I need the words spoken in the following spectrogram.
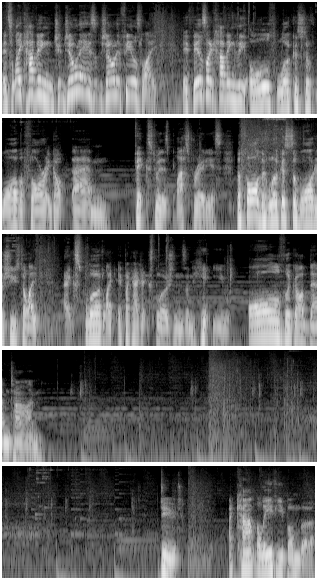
It's like having... Do, you know what it is? Do you know what it feels like? It feels like having the old Locust of War before it got um, fixed with its blast radius. Before, the Locust of War just used to, like, explode like Ipecac explosions and hit you all the goddamn time. Dude, I can't believe you, Bumbo.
